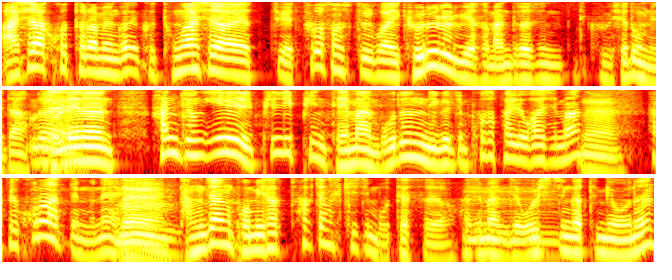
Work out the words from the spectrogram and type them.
아시아 쿼터라면 건그 동아시아 쪽의 프로 선수들과의 교류를 위해서 만들어진 그 제도입니다. 네. 원래는 한중 일, 필리핀, 대만 모든 리그를 좀 포섭하려고 하지만 네. 하필 코로나 때문에 네. 당장 범위를 확- 확장시키지 못했어요. 하지만 음. 이제 올 시즌 같은 경우는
